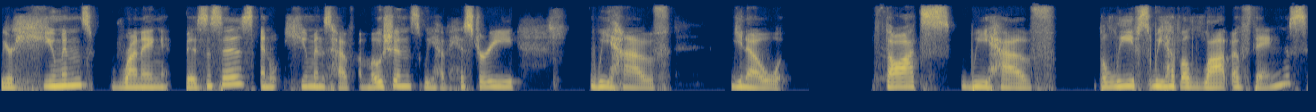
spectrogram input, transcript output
We are humans running businesses, and humans have emotions. We have history we have, you know, thoughts, we have beliefs, we have a lot of things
